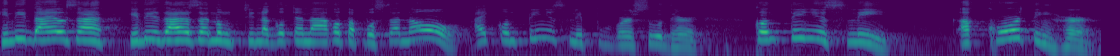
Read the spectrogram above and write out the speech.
Hindi dahil sa hindi dahil sa nung sinagot niya na ako tapos na no, I continuously pursued her. Continuously courting her.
